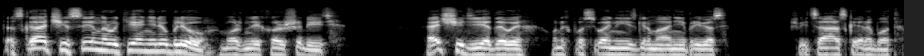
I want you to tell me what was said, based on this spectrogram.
Таскать часы на руке не люблю, можно легко расшибить. Это чудедовы, он их после войны из Германии привез. Швейцарская работа.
